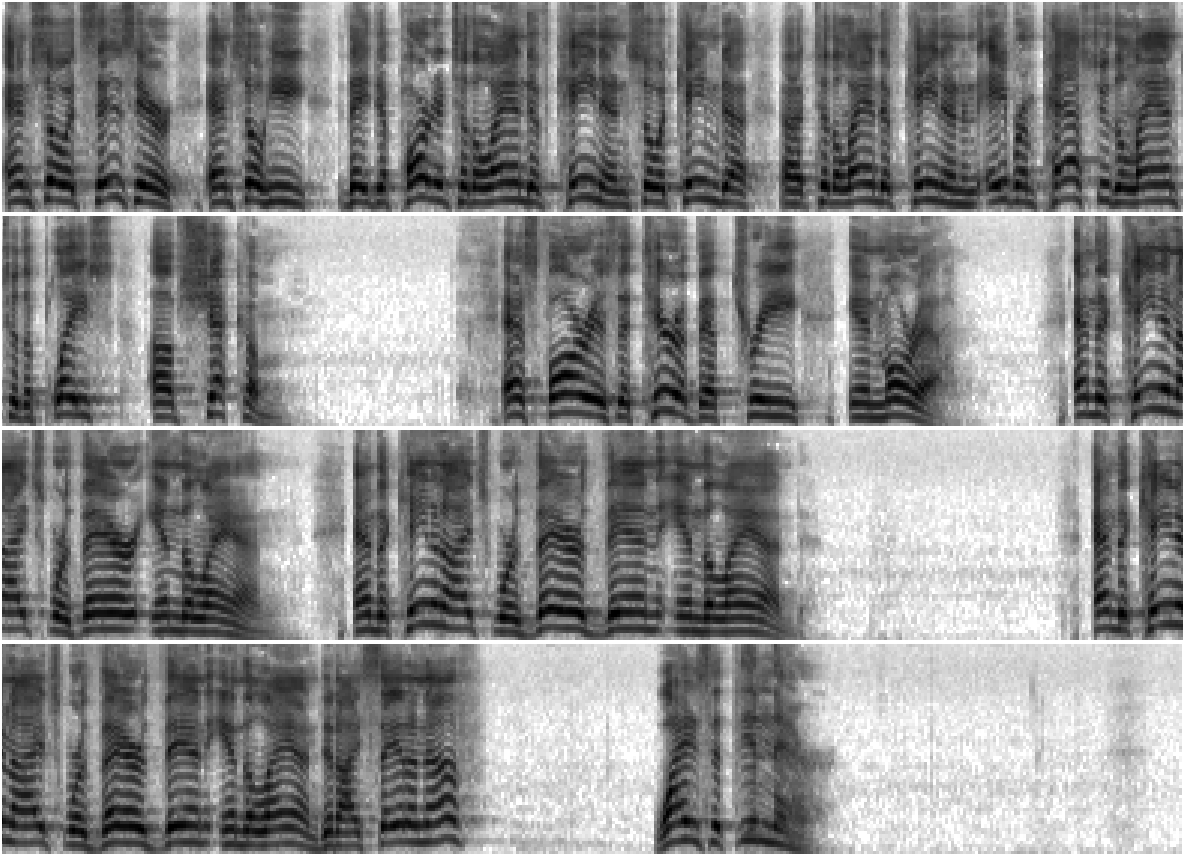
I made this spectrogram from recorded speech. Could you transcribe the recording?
And so it says here, and so he they departed to the land of Canaan. So it came to, uh, to the land of Canaan, and Abram passed through the land to the place of Shechem, as far as the terebinth tree in Moreh. And the Canaanites were there in the land. And the Canaanites were there then in the land. And the Canaanites were there then in the land. Did I say it enough? Why is it then there?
